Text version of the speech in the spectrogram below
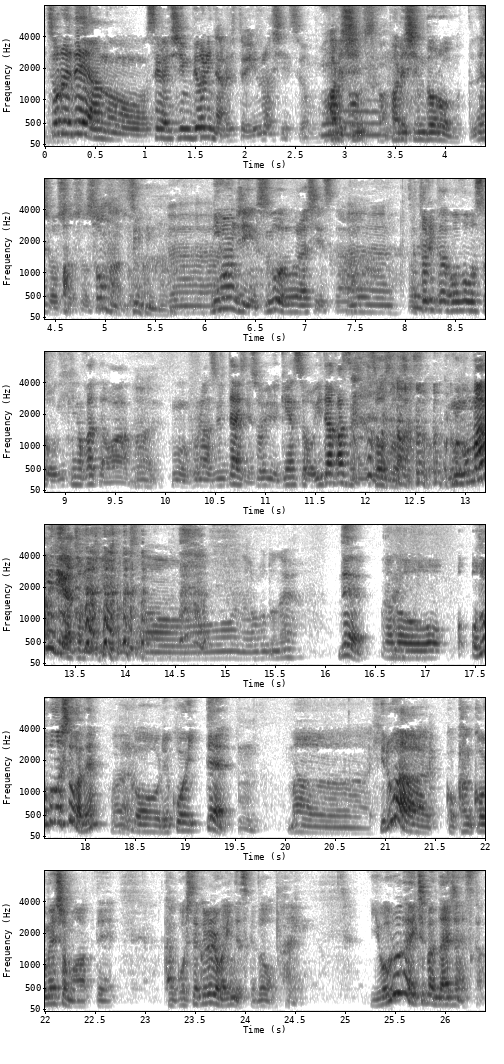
それであの精神病になる人いるらしいですよ、えーパリシそうですか？ンパリシンドロームってね。そうそうそうあそうなんですか。日本人すごい多いらしいですかへら、ー鳥かご放送をお聞きの方は、はい。もうフランスに対してそういう幻想を抱かずに。そうそうそうそう。うんこまみれやと思ってくださいであの男の人がね、はい。こう旅行行って、うん。まあ昼はこう観光名所回って観光してくれればいいんですけどはい。夜が一番大事じゃないですか。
